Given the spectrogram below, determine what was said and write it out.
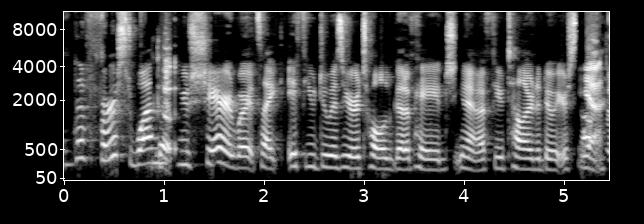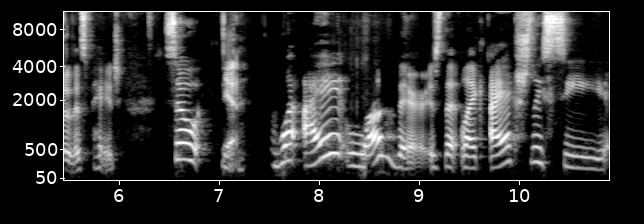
the first one that you shared, where it's like, if you do as you're told, go to page. You know, if you tell her to do it yourself, Yeah. go to this page. So Yeah. what I love there is that like I actually see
